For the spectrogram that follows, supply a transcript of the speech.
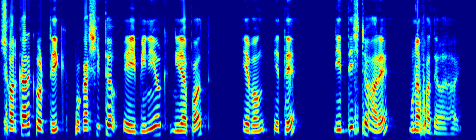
সরকার কর্তৃক প্রকাশিত এই বিনিয়োগ নিরাপদ এবং এতে নির্দিষ্ট হারে মুনাফা দেওয়া হয়।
